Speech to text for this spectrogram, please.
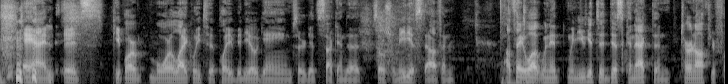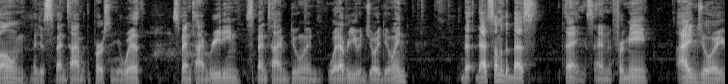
and it's people are more likely to play video games or get stuck into social media stuff and I'll tell you what when it when you get to disconnect and turn off your phone and just spend time with the person you're with, spend time reading, spend time doing whatever you enjoy doing, that that's some of the best things. And for me, I enjoy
